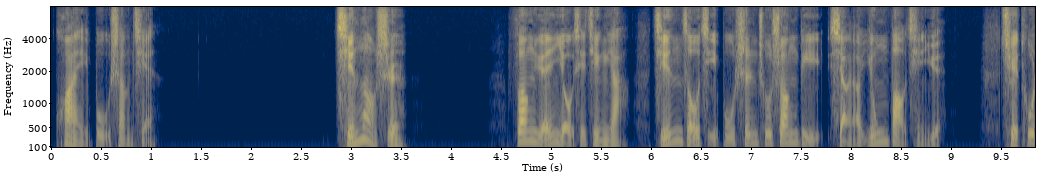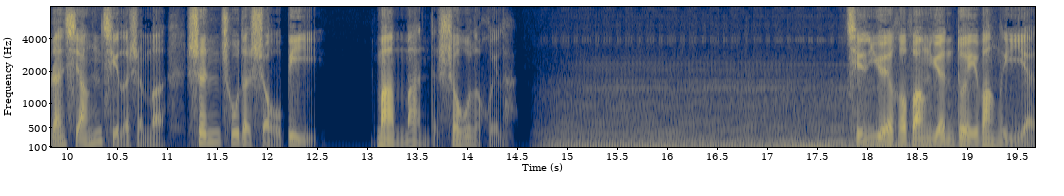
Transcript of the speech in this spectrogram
快步上前。秦老师，方圆有些惊讶，紧走几步，伸出双臂想要拥抱秦月，却突然想起了什么，伸出的手臂慢慢的收了回来。秦月和方圆对望了一眼，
